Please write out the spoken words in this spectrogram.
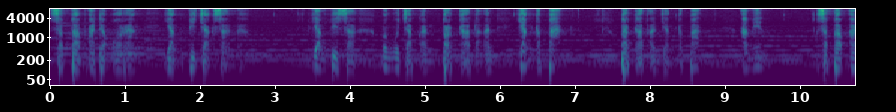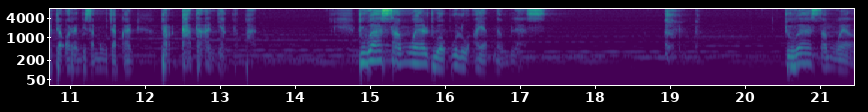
Sebab ada orang yang bijaksana. Yang bisa mengucapkan perkataan yang tepat. Perkataan yang tepat. Amin. Sebab ada orang yang bisa mengucapkan perkataan yang tepat. 2 Samuel 20 ayat 16. 2 Samuel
